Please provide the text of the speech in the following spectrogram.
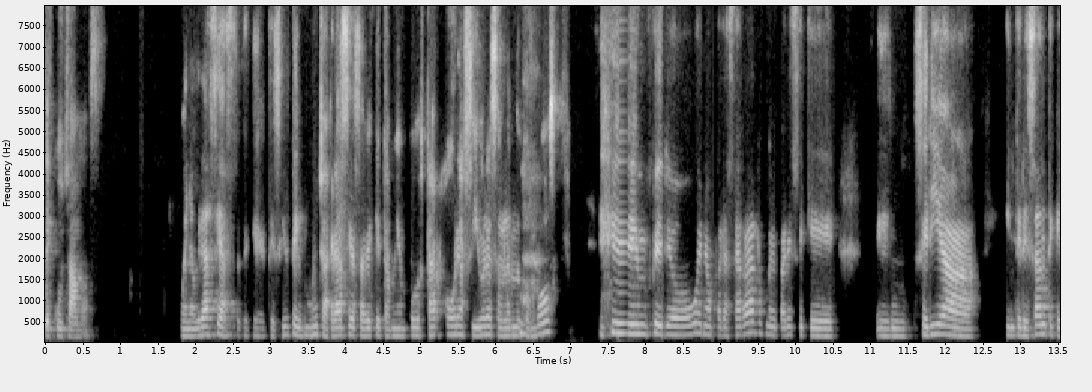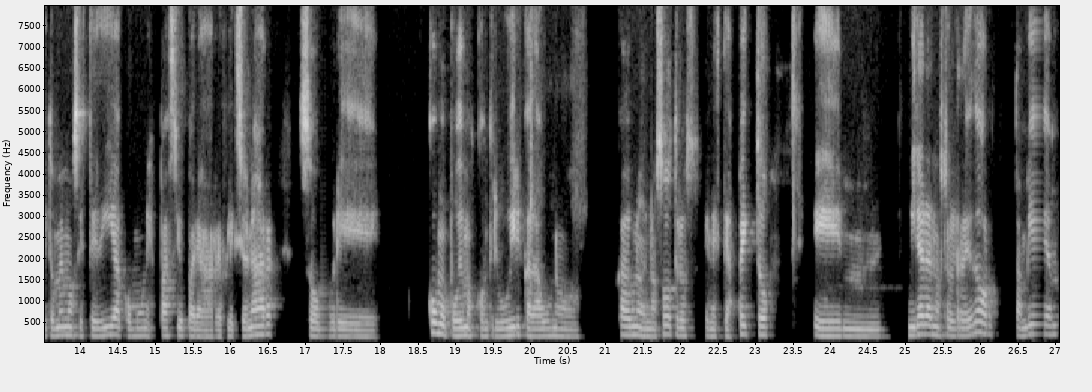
escuchamos. Bueno, gracias, decirte muchas gracias, sabes que también puedo estar horas y horas hablando con vos. Pero bueno, para cerrar, me parece que em, sería interesante que tomemos este día como un espacio para reflexionar sobre cómo podemos contribuir cada uno, cada uno de nosotros en este aspecto, em, mirar a nuestro alrededor también.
